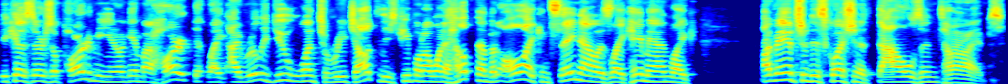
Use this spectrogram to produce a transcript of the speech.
because there's a part of me, you know, again, my heart that like I really do want to reach out to these people and I want to help them. But all I can say now is like, hey, man, like I've answered this question a thousand times.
